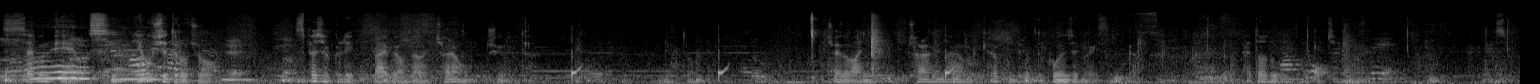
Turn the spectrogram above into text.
7pm 7시 들어줘 special clip 라이브 영상을 촬영 중입니다 또 저희가 많이 촬영해놔야 캐럿분들이 또 보는 재미가 있으니까. 패더도 이렇게 촬영을 됐습니다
